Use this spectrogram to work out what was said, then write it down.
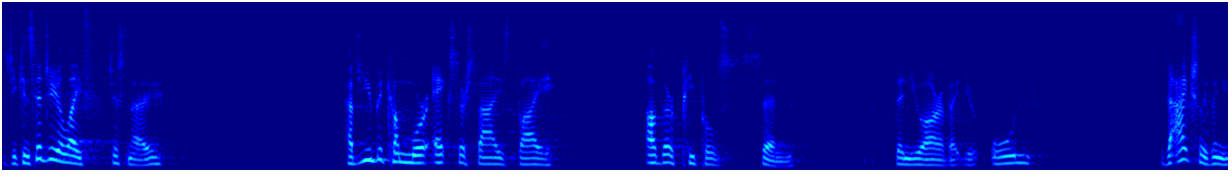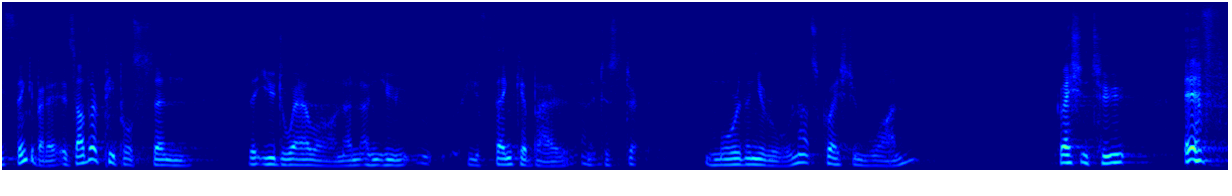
As you consider your life just now, have you become more exercised by other people's sin than you are about your own? Is it actually, when you think about it, it's other people's sin that you dwell on and, and you, you think about, and it just more than your own? That's question one. Question two if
